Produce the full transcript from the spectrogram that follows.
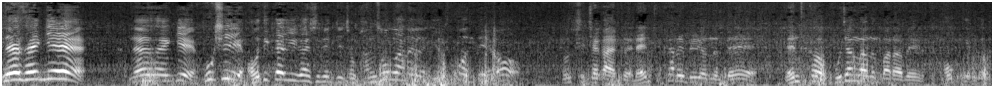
네, 사장님. 네, 사장님. 혹시 어디까지 가시는지 저 방송하는 유튜버인데요. 혹시 제가 그 렌트카를 빌렸는데 렌트카가 고장나는 바람에 이렇게. 그래서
